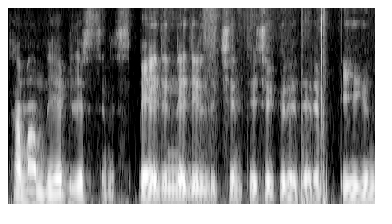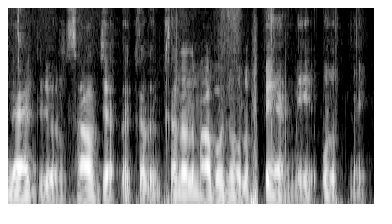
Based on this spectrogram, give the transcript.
tamamlayabilirsiniz. Beni dinlediğiniz için teşekkür ederim. İyi günler diliyorum. Sağlıcakla kalın. Kanalıma abone olup beğenmeyi unutmayın.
